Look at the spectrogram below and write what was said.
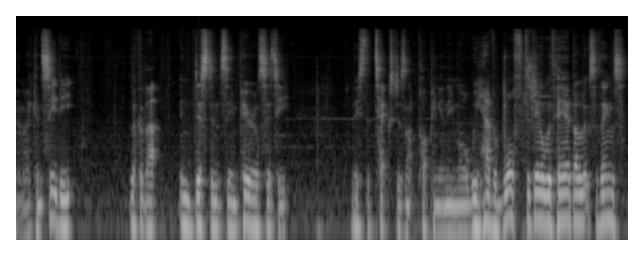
And I can see the, look at that in distance, the Imperial City. At least the texture's not popping anymore. We have a wolf to deal with here by looks of things.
